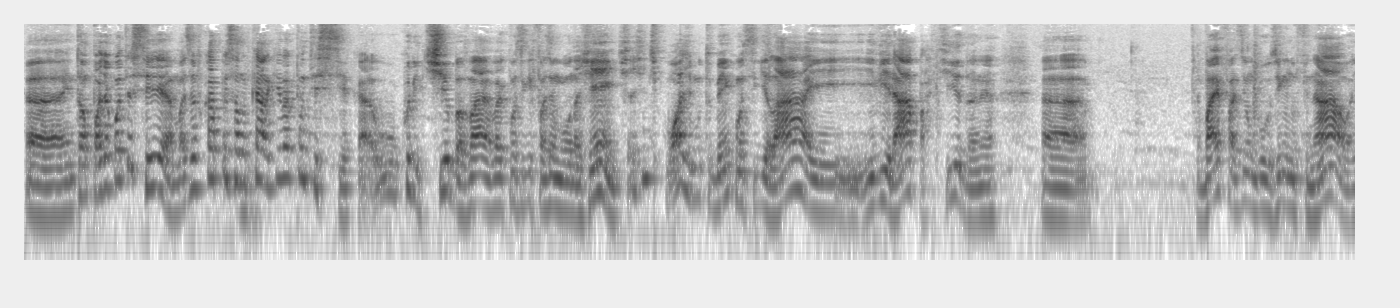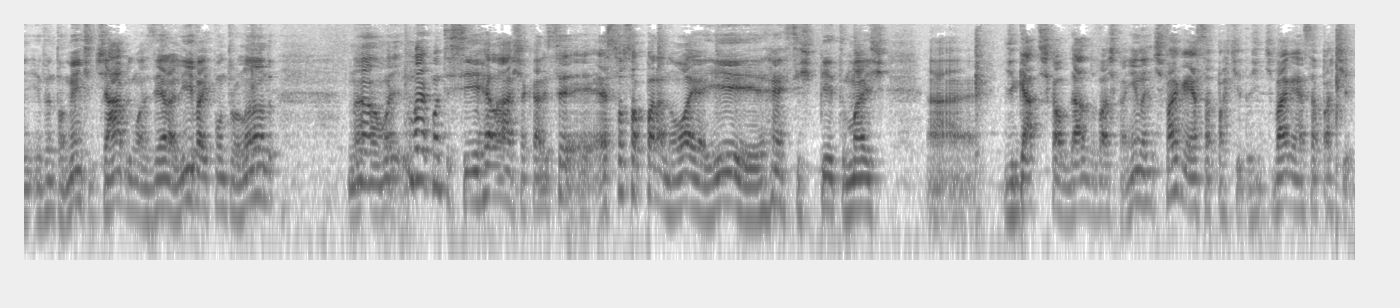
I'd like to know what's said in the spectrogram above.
Uh, então pode acontecer, mas eu ficava pensando, cara, o que vai acontecer, cara? O Curitiba vai, vai conseguir fazer um gol na gente? A gente pode muito bem conseguir lá e, e virar a partida, né? Uh, vai fazer um golzinho no final, eventualmente te abre um a 0 ali, vai controlando. Não, mas não vai acontecer, relaxa, cara. Isso é, é só sua paranoia aí, esse espírito mais ah, de gato escaldado do Vascaíno. A gente vai ganhar essa partida, a gente vai ganhar essa partida.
